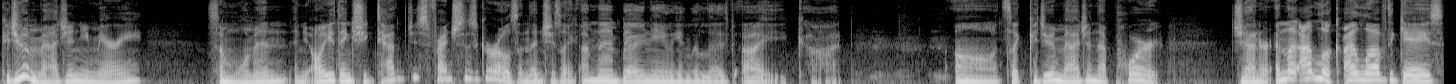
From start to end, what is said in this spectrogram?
Could you imagine you marry some woman and all you think she had just French as girls, and then she's like, I'm not binary, I'm a lesbian. Ay, God. Oh, it's like, could you imagine that poor Jenner? And look, I, look, I love the gays.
